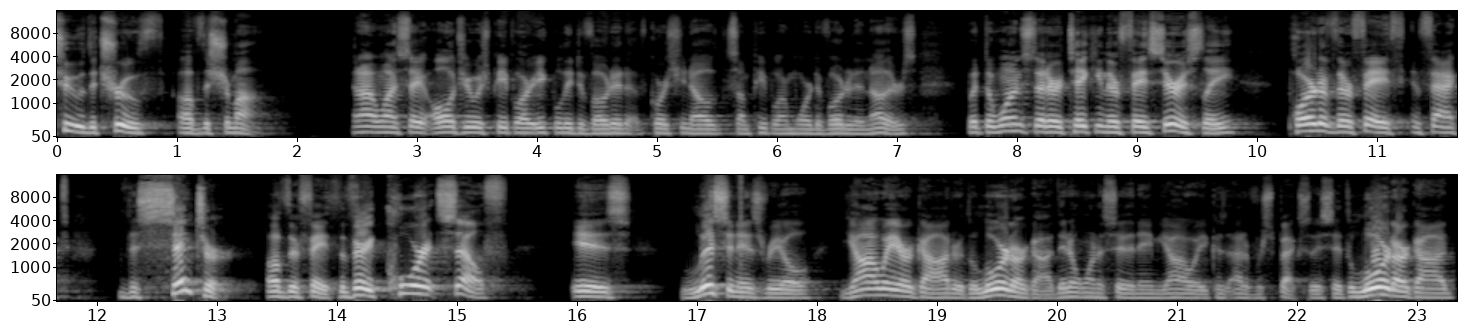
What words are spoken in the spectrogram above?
to the truth of the Shema. And I don't want to say all Jewish people are equally devoted. Of course, you know, some people are more devoted than others. But the ones that are taking their faith seriously, part of their faith, in fact, the center of their faith, the very core itself, is Listen, Israel, Yahweh our God, or the Lord our God. They don't want to say the name Yahweh because out of respect. So they say, The Lord our God,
